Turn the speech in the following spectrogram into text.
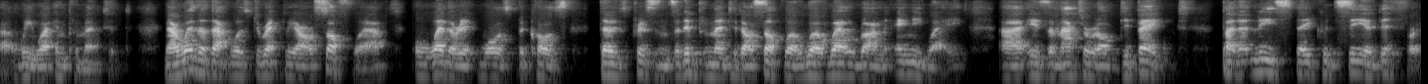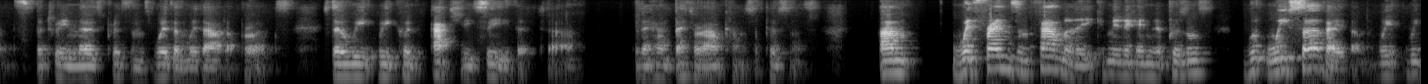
uh, we were implemented. Now, whether that was directly our software or whether it was because those prisons that implemented our software were well run anyway uh, is a matter of debate. But at least they could see a difference between those prisons with and without products. So we, we could actually see that uh, they had better outcomes for prisoners. Um, with friends and family communicating to prisons, we, we, survey them. We, we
